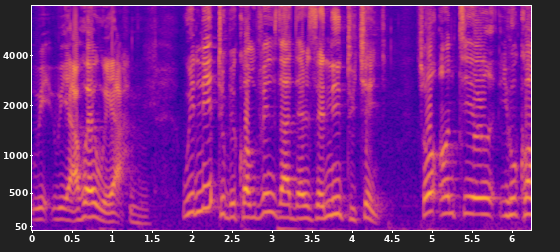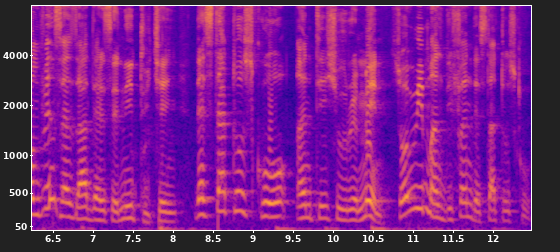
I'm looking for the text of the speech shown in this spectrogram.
we, we are where we are. Mm -hmm. We need to be convinced that there is a need to change. So until you convince us that there is a need to change, the status quo until should remain. So we must defend the status quo.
